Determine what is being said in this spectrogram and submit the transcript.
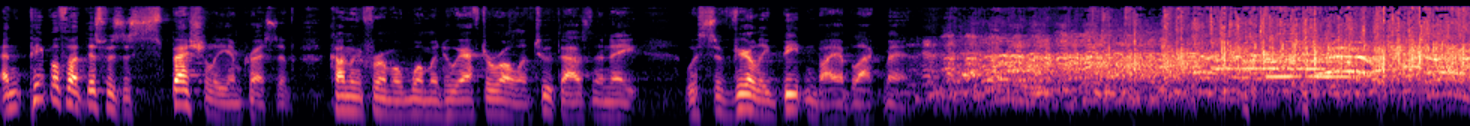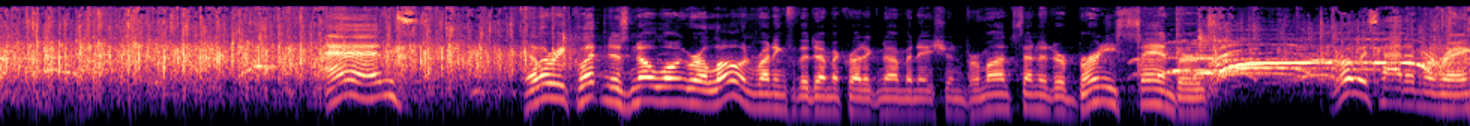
And people thought this was especially impressive coming from a woman who, after all, in 2008 was severely beaten by a black man. and Hillary Clinton is no longer alone running for the Democratic nomination. Vermont Senator Bernie Sanders threw his hat in the ring.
